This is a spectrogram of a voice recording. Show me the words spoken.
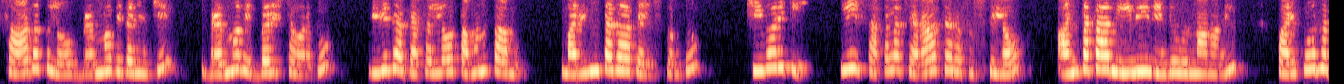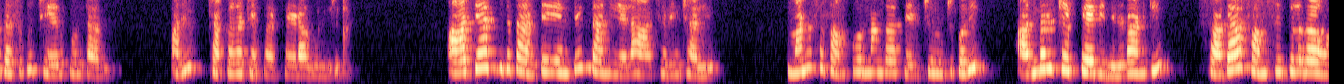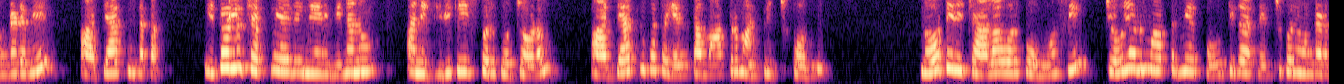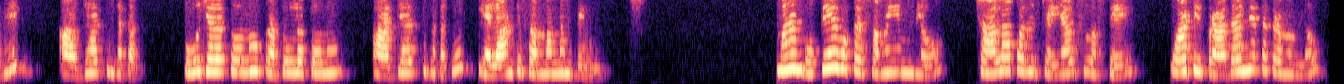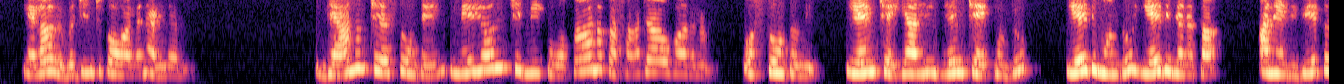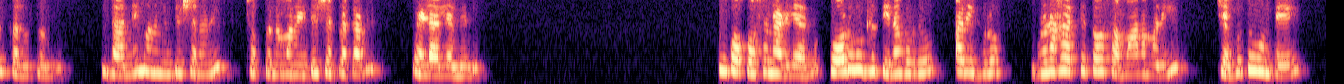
సాధకులు బ్రహ్మ విద నుంచి బ్రహ్మ విద్వరిష్ట వరకు వివిధ దశల్లో తమను తాము మరింతగా తెలుసుకుంటూ చివరికి ఈ సకల చరాచర సృష్టిలో అంతటా నేనే నిండి ఉన్నానని పరిపూర్ణ దశకు చేరుకుంటారు అని చక్కగా చెప్పారు తేడా గురించి. ఆధ్యాత్మికత అంటే ఏంటి? దాన్ని ఎలా ఆచరించాలి? మనసు సంపూర్ణంగా తెరిచి ఉంచుకొని అందరూ చెప్పేది వినడానికి సదా సంసిద్ధులుగా ఉండడమే ఆధ్యాత్మికత. ఇతరులు చెప్పేది నేను వినను అని గిరికీసుకొని కూర్చోవడం ఆధ్యాత్మికత ఎంత మాత్రం అనిపించుకోదు. నోటిని చాలా వరకు మూసి చెవులను మాత్రమే పూర్తిగా తెరుచుకొని ఉండడమే ఆధ్యాత్మికత. పూజలతోనూ క్రతువులతోనూ ఆధ్యాత్మికతకు ఎలాంటి సంబంధం లేదు. మనం ఒకే ఒక సమయంలో చాలా పనులు చేయాల్సి వస్తే వాటి ప్రాధాన్యత క్రమంలో ఎలా విభజించుకోవాలని అడిగారు. ధ్యానం చేస్తుంటే మీలో నుంచి మీకు ఒకానొక సహజావబాధన వస్తూ ఉంటుంది. ఏం చెయ్యాలి ఏం చేయకూడదు ఏది ముందు ఏది వెనక అనే వివేకం కలుగుతుంది. దాన్ని మనం ఇంట్యూషన్ అని చెప్తున్నాం. మన ఇంట్యూషన్ ప్రకారం వెళ్ళాలి అనేది. ఇంకో క్వశ్చన్ అడిగారు. కోడిగుడ్లు తినకూడదు. అది భ్రూ భ్రూణహత్యతో సమానమని చెబుతూ ఉంటే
